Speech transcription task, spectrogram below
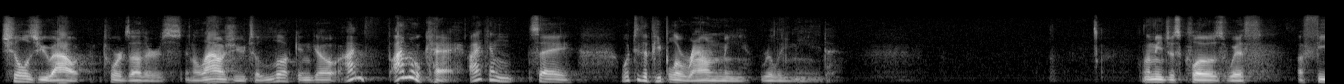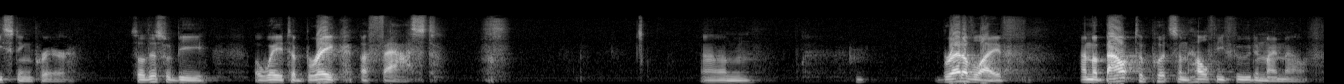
chills you out towards others and allows you to look and go, I'm, I'm okay. I can say, what do the people around me really need? Let me just close with a feasting prayer. So, this would be a way to break a fast. Um, bread of life, I'm about to put some healthy food in my mouth.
